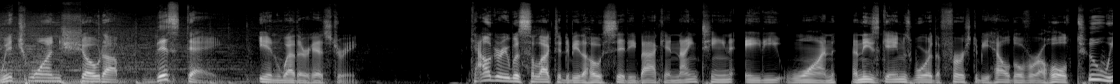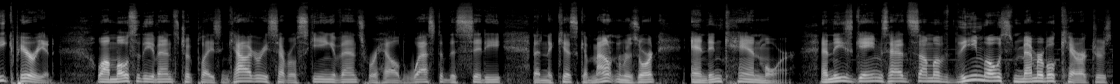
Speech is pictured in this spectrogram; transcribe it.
which one showed up this day in weather history? Calgary was selected to be the host city back in 1981, and these games were the first to be held over a whole two week period. While most of the events took place in Calgary, several skiing events were held west of the city, the Nakiska Mountain Resort, and in Canmore. And these games had some of the most memorable characters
